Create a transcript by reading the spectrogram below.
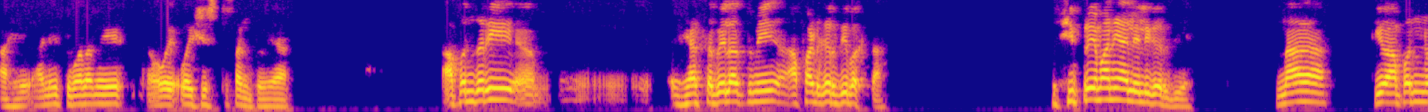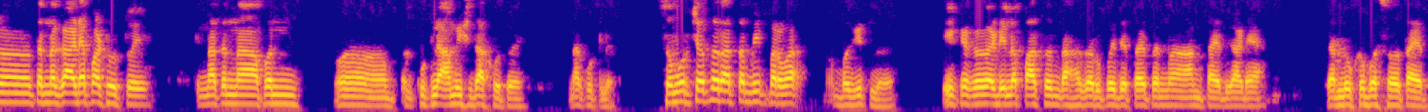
आहे. आणि तुम्हाला मी एक वैशिष्ट्य सांगतो या आपण जरी ह्या सभेला तुम्ही अफाट गर्दी बघता ही प्रेमाने आलेली गर्दी आहे. ना किंवा आपण त्यांना गाड्या पाठवतोय ना त्यांना आपण कुठलं कुठल्या आमिष दाखवतोय ना कुठलं. समोरच्या तर आता मी परवा बघितलं एका गाडीला पाच आणि दहा हजार रुपये देत आहेत त्यांना आणतायत गाड्या. त्या लोक बसवत आहेत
